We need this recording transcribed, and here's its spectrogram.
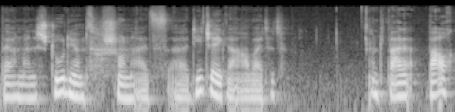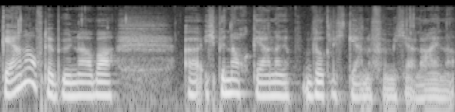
während meines Studiums schon als äh, DJ gearbeitet und war, war auch gerne auf der Bühne, aber äh, ich bin auch gerne, wirklich gerne für mich alleine.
